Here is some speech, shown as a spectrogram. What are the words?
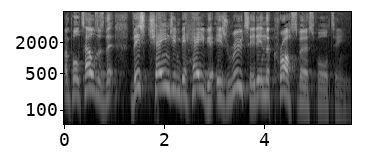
And Paul tells us that this change in behavior is rooted in the cross, verse 14,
